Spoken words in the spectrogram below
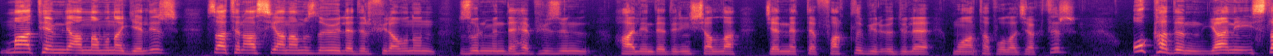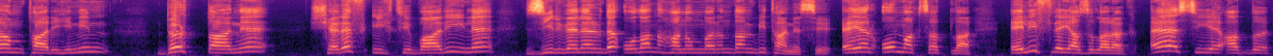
matemli anlamına gelir. Zaten Asiye anamız da öyledir. Firavun'un zulmünde hep hüzün halindedir. İnşallah cennette farklı bir ödüle muhatap olacaktır. O kadın yani İslam tarihinin dört tane şeref itibariyle zirvelerde olan hanımlarından bir tanesi. Eğer o maksatla elifle yazılarak Asiye adlı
